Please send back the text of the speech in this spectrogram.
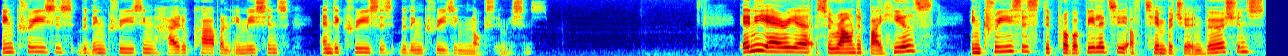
increases with increasing hydrocarbon emissions and decreases with increasing NOx emissions. Any area surrounded by hills increases the probability of temperature inversions,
